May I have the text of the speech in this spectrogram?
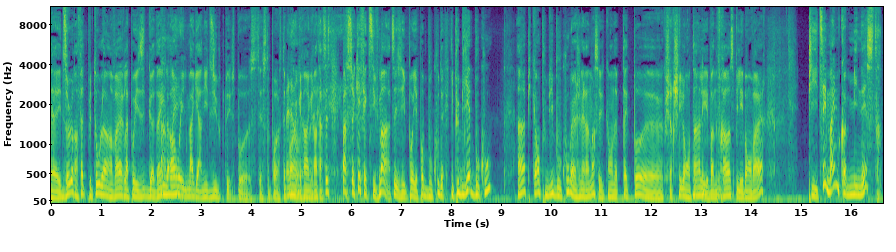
euh, est dur en fait plutôt là envers la poésie de Godin. Ah là. Ah ouais. oui, il. Il dit écoutez, c'est pas, c'était pas, c'était Ben pas un non. grand grand artiste parce qu'effectivement, tu sais, il y a pas, il y a pas beaucoup de, il publiait beaucoup. Hein, puis quand on publie beaucoup, ben généralement c'est qu'on a peut-être pas euh, cherché longtemps les bonnes phrases puis les bons vers. Puis, tu sais, même comme ministre,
